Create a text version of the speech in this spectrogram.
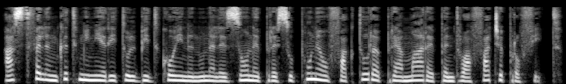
astfel încât minieritul Bitcoin în unele zone presupune o factură prea mare pentru a face profit.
